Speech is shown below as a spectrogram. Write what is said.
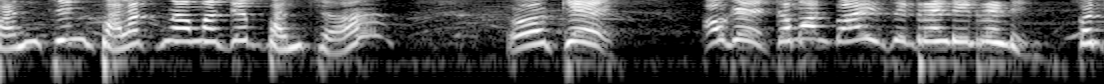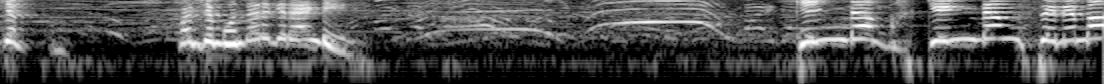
పంచింగ్ పలక్నామాకే పంచ. ఓకే. ఓకే కమాన్ బాయ్స్ ఇటు రండి ఇటు రండి. కొంచెం కొంచెం ముందరికి రండి. కింగ్డమ్ కింగ్డమ్ సినిమా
